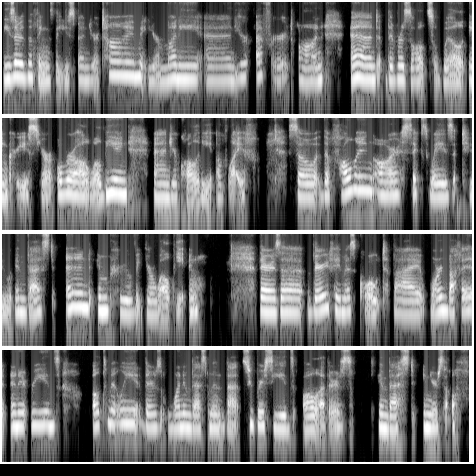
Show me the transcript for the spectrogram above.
These are the things that you spend your time, your money, and your effort on, and the results will increase your overall well being and your quality of life. So, the following are six ways to invest and improve your well being. There is a very famous quote by Warren Buffett, and it reads, ultimately, there's one investment that supersedes all others invest in yourself.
